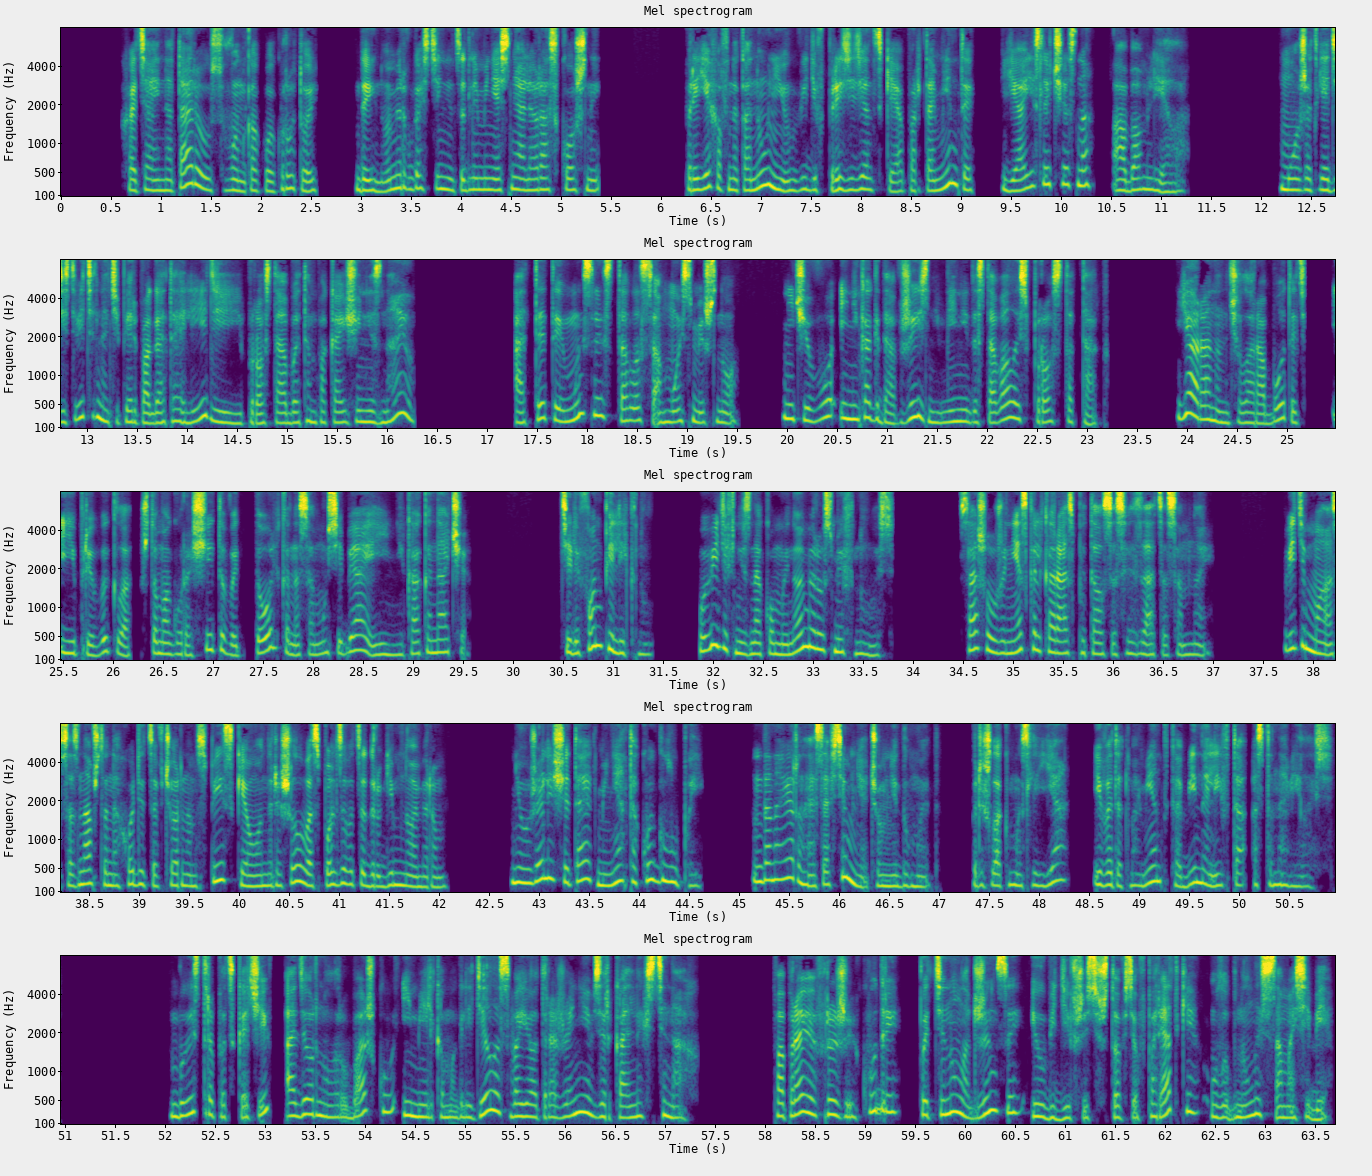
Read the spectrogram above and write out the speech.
Хотя и нотариус вон какой крутой, да и номер в гостинице для меня сняли роскошный. Приехав накануне и увидев президентские апартаменты, я, если честно, обомлела. Может, я действительно теперь богатая леди и просто об этом пока еще не знаю? От этой мысли стало самой смешно. Ничего и никогда в жизни мне не доставалось просто так. Я рано начала работать, и привыкла, что могу рассчитывать только на саму себя и никак иначе. Телефон пиликнул. Увидев незнакомый номер, усмехнулась. Саша уже несколько раз пытался связаться со мной. Видимо, осознав, что находится в черном списке, он решил воспользоваться другим номером. Неужели считает меня такой глупой? Да, наверное, совсем ни о чем не думает. Пришла к мысли я, и в этот момент кабина лифта остановилась. Быстро подскочив, одернула рубашку и мельком оглядела свое отражение в зеркальных стенах. Поправив рыжие кудри, подтянула джинсы и, убедившись, что все в порядке, улыбнулась сама себе.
